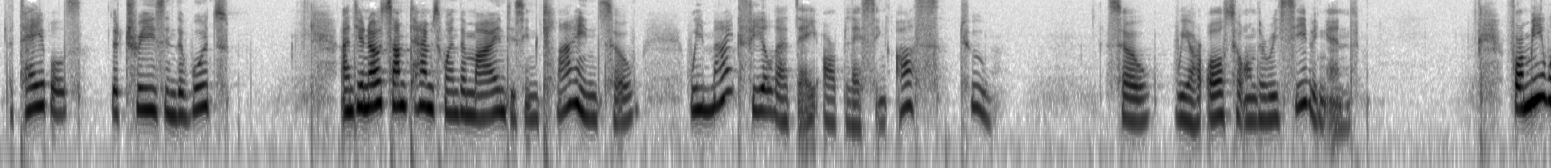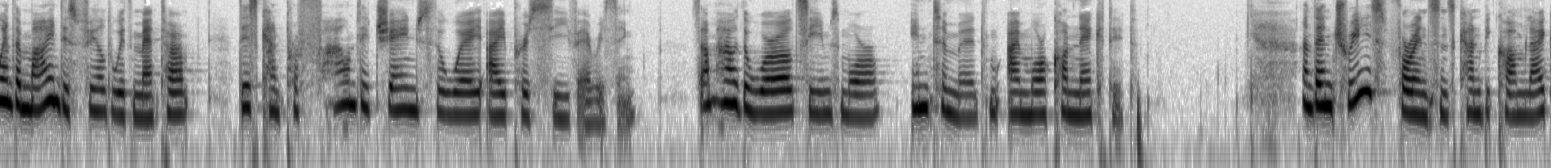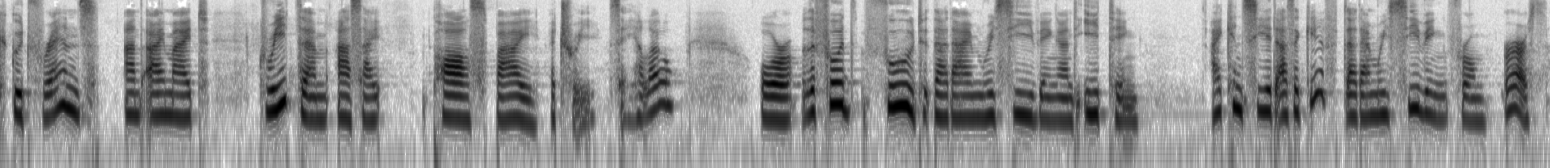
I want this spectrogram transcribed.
the tables, the trees in the woods? And you know, sometimes when the mind is inclined so, we might feel that they are blessing us too. So we are also on the receiving end. For me, when the mind is filled with metta, this can profoundly change the way I perceive everything somehow the world seems more intimate, I'm more connected. And then trees, for instance, can become like good friends, and I might greet them as I pass by a tree, say hello. Or the food, food that I'm receiving and eating, I can see it as a gift that I'm receiving from earth.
